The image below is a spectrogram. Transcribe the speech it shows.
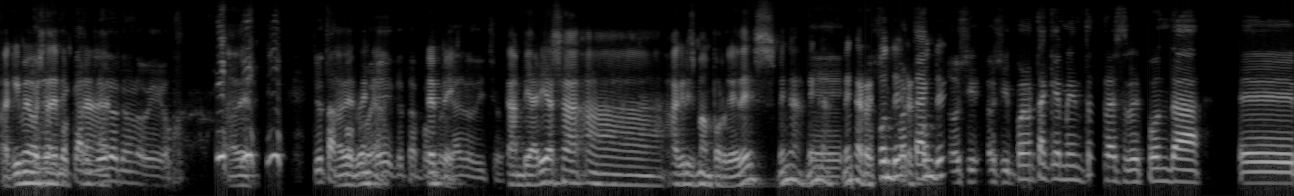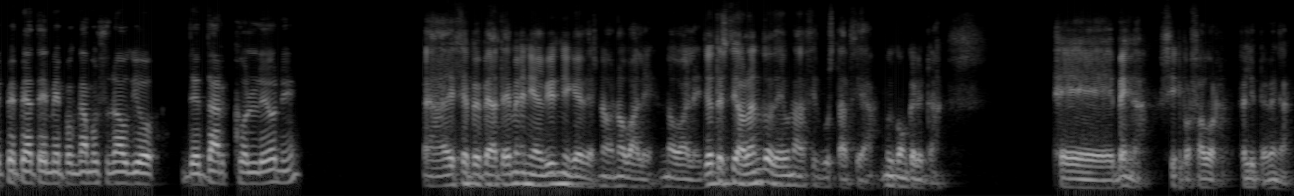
Aquí me vas a demostrar. Carnero no lo veo. A ver. Yo tampoco, ¿eh? Yo tampoco, Pepe, ya lo he dicho. ¿Cambiarías a, a, Grisman por Guedes? Venga, venga, eh, venga, responde, ¿os responde. Os, importa que mientras responda eh, PPATM pongamos un audio de Dark con Leone? Ah, dice PPATM ni el Gris ni Guedes. No, no vale, no vale. Yo te estoy hablando de una circunstancia muy concreta. Eh, venga, sí, por favor, Felipe, venga.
